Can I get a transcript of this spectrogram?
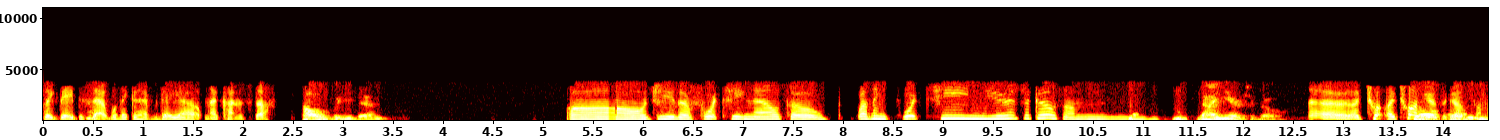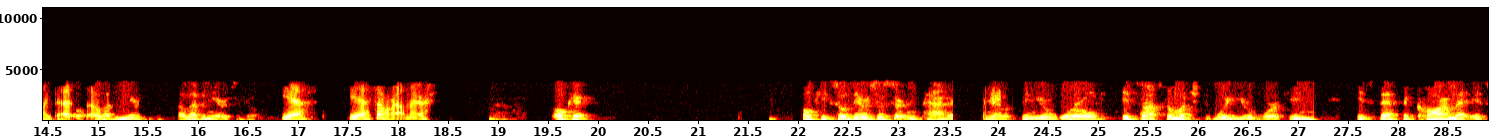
like babysat where they could have a day out and that kind of stuff. How old were you then? Oh, gee, they're 14 now, so well, I think 14 years ago, so I'm, Nine years ago. uh, like 12, like 12 years ago, 11 something like that. ago. So Eleven years. Eleven years ago. yeah, yeah, somewhere around there. Okay. Okay, so there's a certain pattern in your, in your world. It's not so much where you're working, it's that the karma is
